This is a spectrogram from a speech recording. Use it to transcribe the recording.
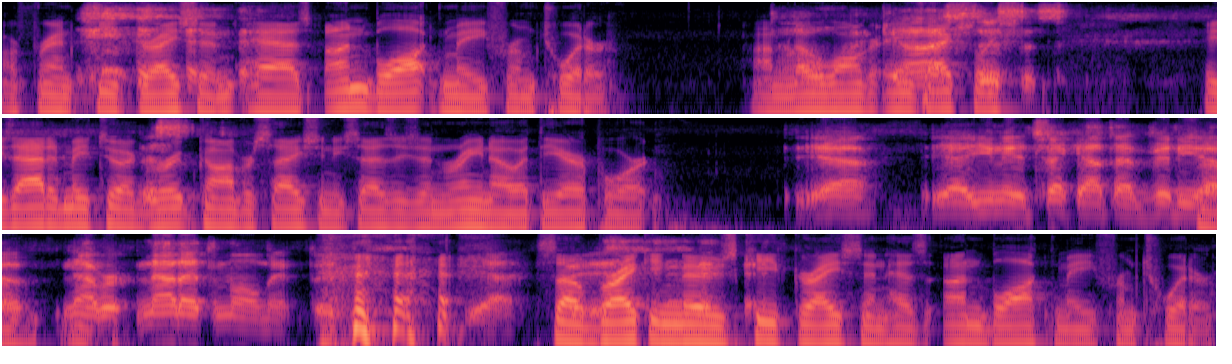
our friend Keith Grayson has unblocked me from Twitter. I'm oh no longer. Gosh, he's actually is, he's added me to a group conversation. He says he's in Reno at the airport. Yeah, yeah. You need to check out that video. So, not not at the moment, but yeah. so breaking news: Keith Grayson has unblocked me from Twitter.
